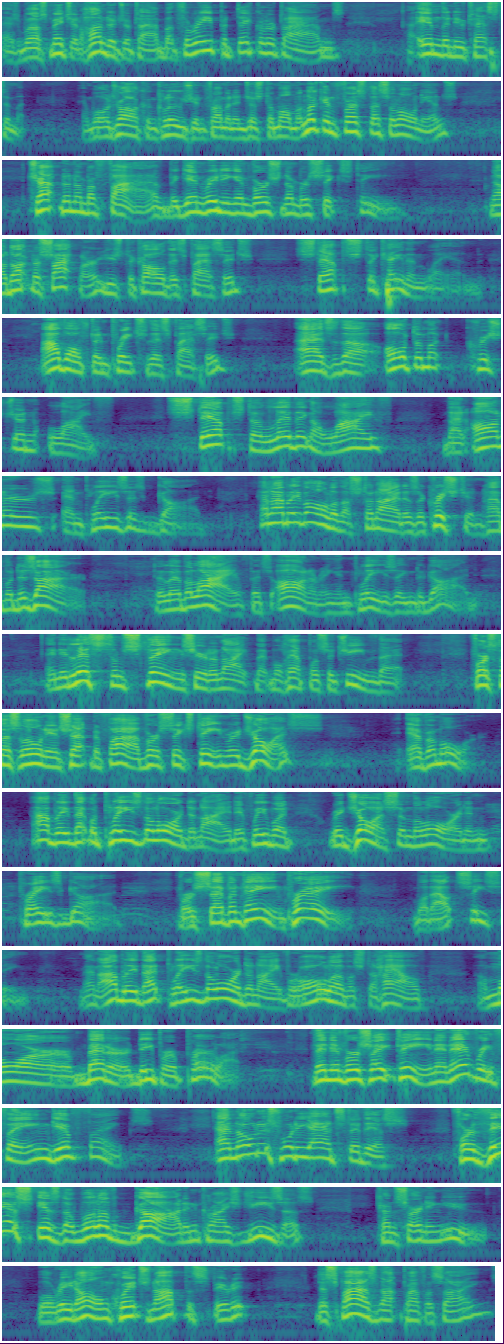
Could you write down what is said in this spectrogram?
as well as mentioned hundreds of times, but three particular times in the New Testament. And we'll draw a conclusion from it in just a moment. Look in 1 Thessalonians chapter number 5, begin reading in verse number 16. Now, Dr. Sattler used to call this passage Steps to Canaan Land. I've often preached this passage as the ultimate Christian life. Steps to living a life that honors and pleases God. And I believe all of us tonight, as a Christian, have a desire to live a life that's honoring and pleasing to God. And he lists some things here tonight that will help us achieve that. 1 Thessalonians chapter 5, verse 16, rejoice evermore. I believe that would please the Lord tonight if we would rejoice in the Lord and praise God. Verse 17, pray without ceasing. And I believe that pleased the Lord tonight for all of us to have a more, better, deeper prayer life. Then in verse 18, in everything give thanks. And notice what he adds to this. For this is the will of God in Christ Jesus concerning you. We'll read on. Quench not the spirit, despise not prophesying,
